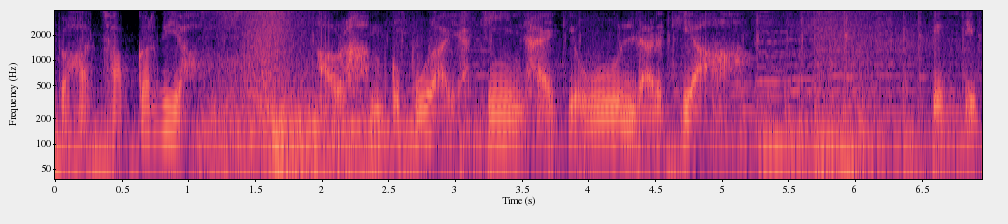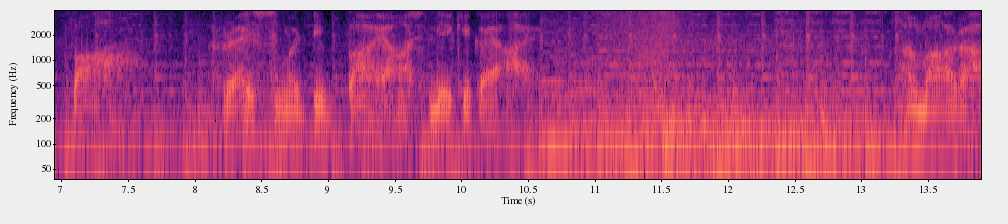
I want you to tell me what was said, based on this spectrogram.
पे हाथ साफ़ कर दिया। और हमको पूरा यकीन है कि वो लड़किया डिब्बा रहस्यमय डिब्बा यहाँ से लेके गया है। हमारा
